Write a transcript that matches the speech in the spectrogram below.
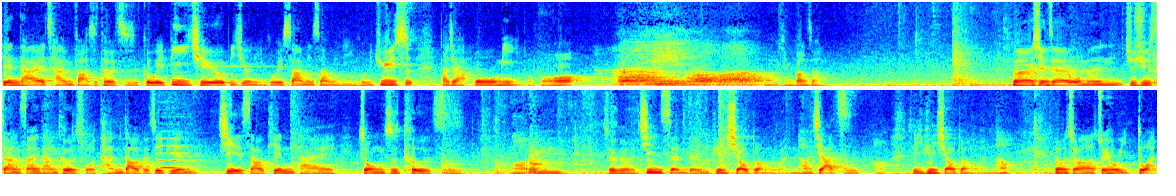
天台禅法师特质，各位比丘、比丘尼，各位沙弥、沙弥尼，各位居士，大家阿弥陀佛。阿弥陀佛。啊，请放掌。那现在我们继续上上一堂课所谈到的这篇介绍天台宗之特质啊与这个精神的一篇小短文哈，价值啊的一篇小短文哈。那么到最后一段。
